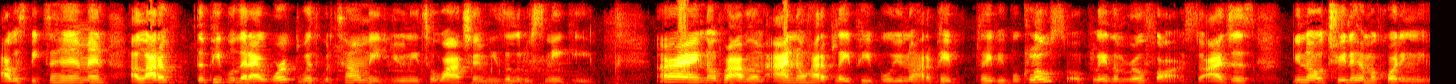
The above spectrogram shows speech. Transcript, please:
i would speak to him and a lot of the people that i worked with would tell me you need to watch him. He's a little sneaky All right, no problem. I know how to play people. You know how to pay, play people close or play them real far. So I just, you know, treated him accordingly.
